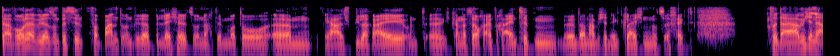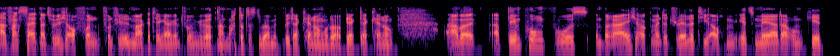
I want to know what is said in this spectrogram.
da wurde er wieder so ein bisschen verbannt und wieder belächelt, so nach dem Motto, ähm, ja, Spielerei und äh, ich kann das ja auch einfach eintippen, äh, dann habe ich ja den gleichen Nutzeffekt. Von daher habe ich in der Anfangszeit natürlich auch von, von vielen Marketingagenturen gehört, na, mach doch das lieber mit Bilderkennung oder Objekterkennung. Aber ab dem Punkt, wo es im Bereich Augmented Reality auch jetzt mehr darum geht,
